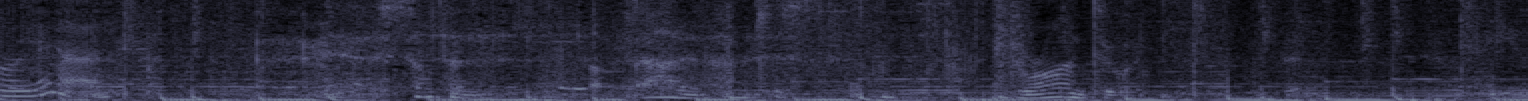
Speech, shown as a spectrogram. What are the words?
Oh, yeah. I mean, there's something about it. I'm just drawn to it. You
